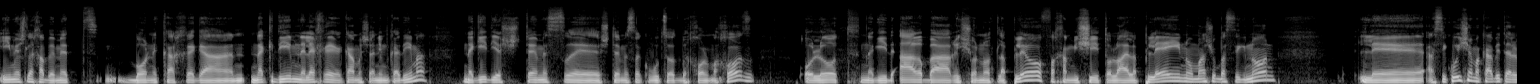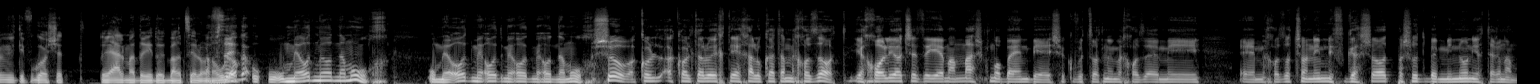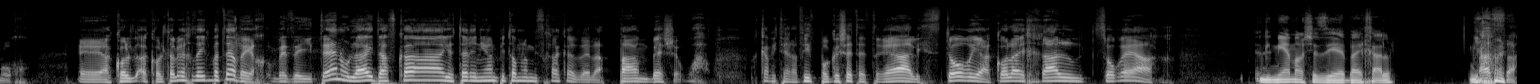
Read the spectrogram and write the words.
אם יש לך באמת, בוא ניקח רגע, נקדים, נלך רגע כמה שנים קדימה, נגיד יש 12, 12 קבוצות בכל מחוז, עולות נגיד 4 ראשונות לפלייאוף, החמישית עולה לפליין או משהו בסגנון. הסיכוי שמכבי תל אביב תפגוש את ריאל מדריד או את ברצלונה, הוא. לא, הוא, הוא מאוד מאוד נמוך. הוא מאוד מאוד מאוד מאוד נמוך. שוב, הכל, הכל תלוי איך תהיה חלוקת המחוזות. יכול להיות שזה יהיה ממש כמו ב-NBA, שקבוצות ממחוז, ממחוזות שונים נפגשות פשוט במינון יותר נמוך. אה, הכל, הכל תלוי איך זה יתבצע, וזה ייתן אולי דווקא יותר עניין פתאום למשחק הזה, לפעם בשוואו, מכבי תל אביב פוגשת את ריאל, היסטוריה, כל ההיכל צורח. מי אמר שזה יהיה בהיכל? אסה.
